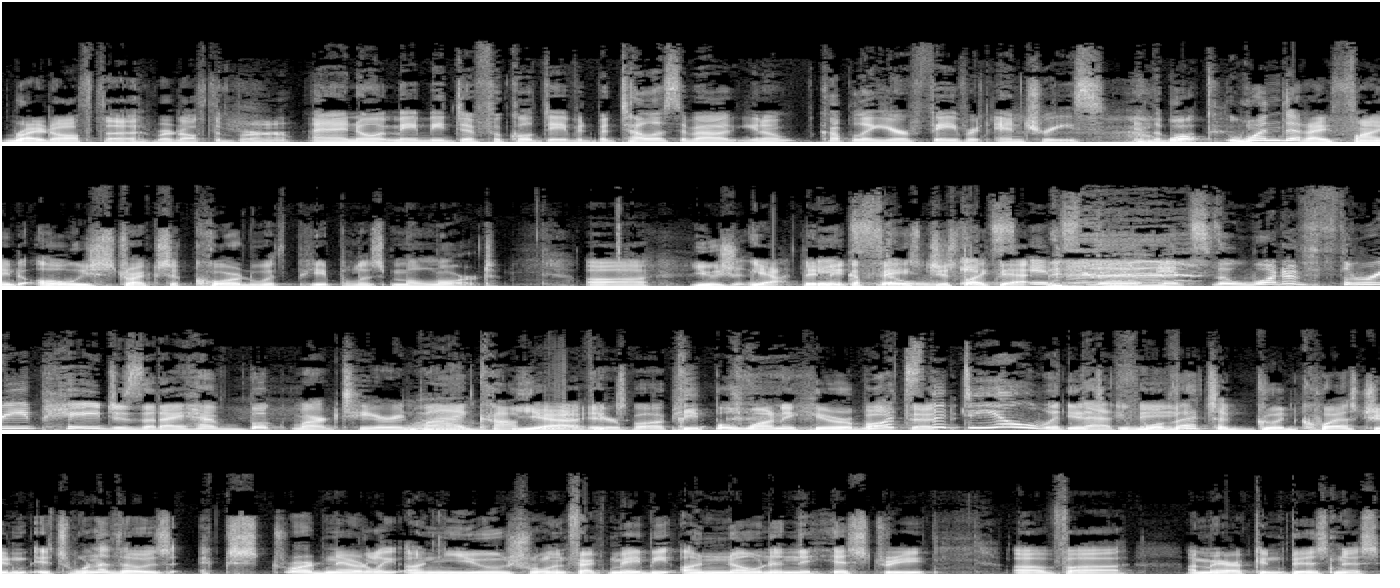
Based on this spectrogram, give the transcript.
right off the right off the burner. And I know it may be difficult, David, but tell us about you know a couple of your favorite entries in the well, book. One that I find always strikes a chord with people is Malort. Uh, usually, yeah, they make a face the, just like that. It's the it's the one of three pages that I have bookmarked here in wow. my copy yeah, of your book. People want to hear about What's that. What's the deal with it's, that? Thing? Well, that's a good question. It's one of those extraordinarily unusual, in fact, maybe unknown in the history of. Uh, American business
